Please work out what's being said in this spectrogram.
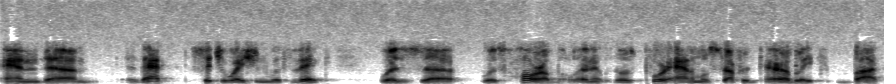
And um, that situation with Vick was uh, was horrible, and it, those poor animals suffered terribly. But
